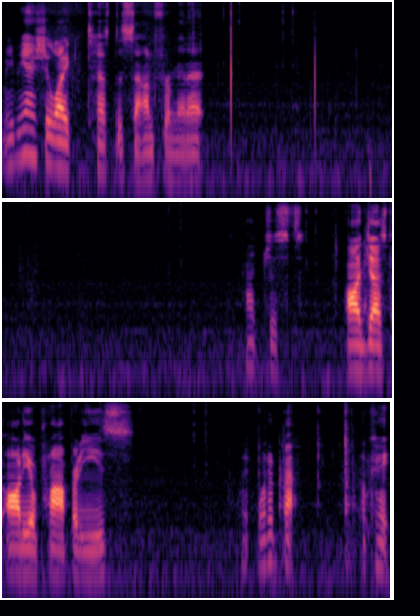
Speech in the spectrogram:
Maybe I should, like, test the sound for a minute. Not just adjust audio properties. Wait, what about... Okay.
